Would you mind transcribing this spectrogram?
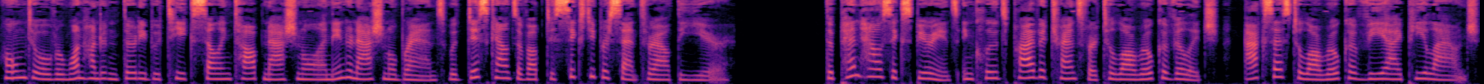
home to over 130 boutiques selling top national and international brands with discounts of up to 60% throughout the year. The penthouse experience includes private transfer to La Roca Village, access to La Roca VIP Lounge,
